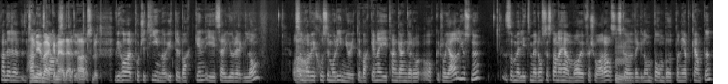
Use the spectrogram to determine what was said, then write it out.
Han är, den Han är ju verkligen med där. utåt. Absolut. Vi har Pochettino ytterbacken i Sergio Reguilon. Och sen Ja. har vi José Mourinho ytterbackarna i Tanganga och Royal just nu. Som är lite mer, de ska stanna hemma och försvara och så ska Mm. Reguilon bomba upp och ner på kanten.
